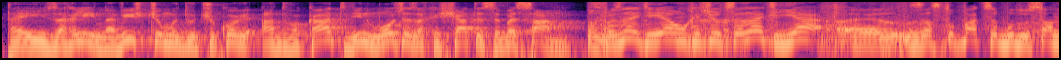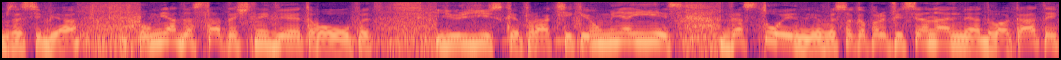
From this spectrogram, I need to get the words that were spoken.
Та й взагалі, навіщо Медведчукові адвокат? Він може захищати себе сам. Вы знаете, я вам хочу сказать, я э, заступаться буду сам за себя. У меня достаточный для этого опыт юридической практики. У меня есть достойные, высокопрофессиональные адвокаты.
